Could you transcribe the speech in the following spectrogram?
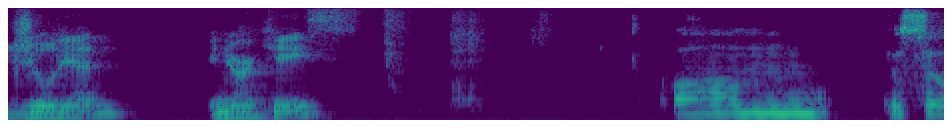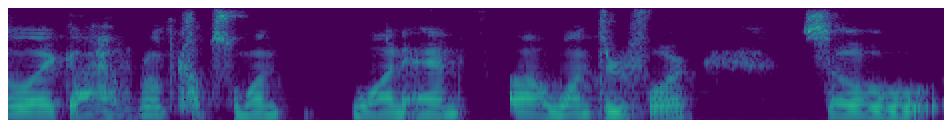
Julian, in your case? Um, so like I have World Cups one, one and uh, one through four. So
